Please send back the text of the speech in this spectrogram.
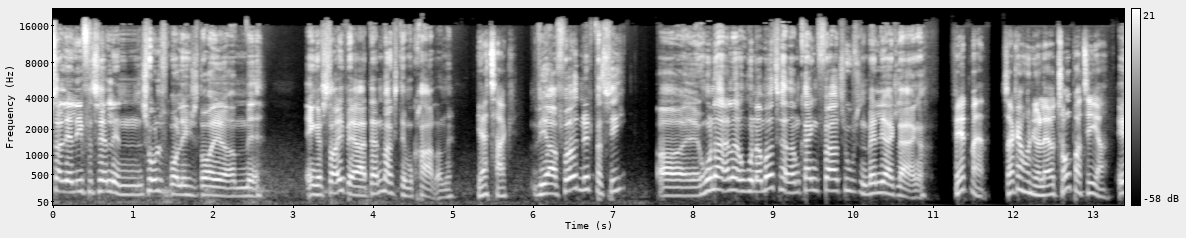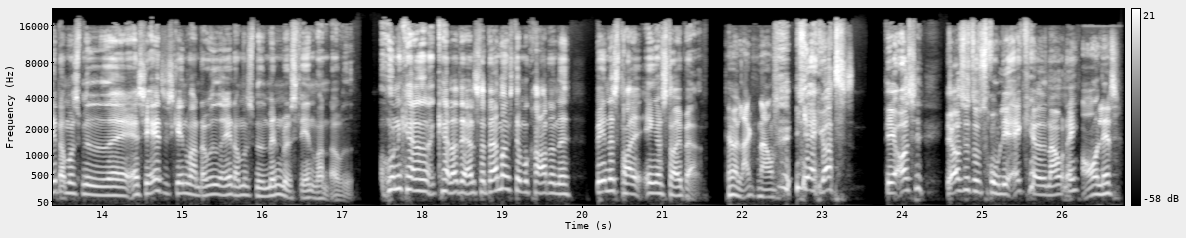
Så vil jeg lige fortælle en solstrålehistorie om uh, Inger Støjberg og Danmarksdemokraterne. Ja, tak. Vi har fået et nyt parti, og øh, hun, har, allerede- hun har modtaget omkring 40.000 vælgererklæringer. Fedt, mand. Så kan hun jo lave to partier. Et om at smide øh, asiatiske indvandrere ud, og et om at smide mellemøstlige indvandrere ud. Hun kalder, kalder det altså Danmarksdemokraterne, bindestreg Inger Støjberg. Det var et langt navn. ja, ikke også? Det er også, det er også et utroligt akavet navn, ikke? Og lidt.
